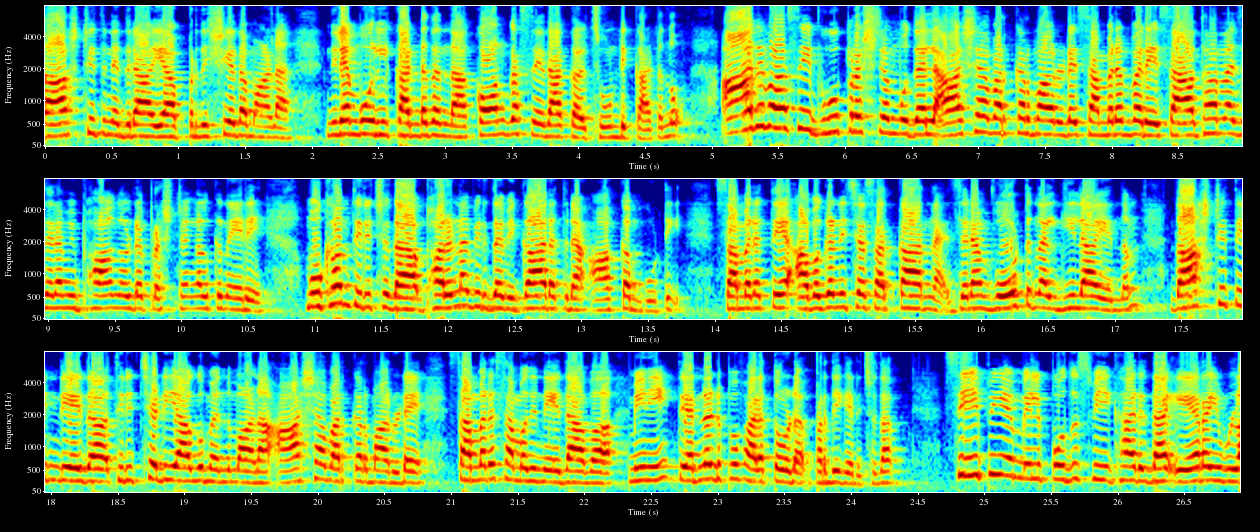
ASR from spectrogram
ധാർഷ്ട്യത്തിനെതിരായ പ്രതിഷേധമാണ് നിലമ്പൂരിൽ കണ്ടതെന്ന് കോൺഗ്രസ് നേതാക്കൾ ചൂണ്ടിക്കാട്ടുന്നു. ആദിവാസി ഭൂപ്രശ്നം മുതൽ ആശാ വർക്കർമാരുടെ സമരം വരെ സാധാരണ ജനവിഭാഗങ്ങളുടെ പ്രശ്നങ്ങൾക്ക് നേരെ മുഖം തിരിച്ചത് ഭരണവിരുദ്ധ വികാരത്തിന് ആക്കം കൂട്ടി. സമരത്തെ അവഗണിച്ച സർക്കാരിന് ജനം വോട്ട് നൽകിയില്ല എന്നും ധാർഷ്ട്യത്തിന്റേത് തിരിച്ചടിയാകുമെന്നുമാണ് ആശാ വർക്കർമാരുടെ സമരസമിതി നേതാവ് മിനി തെരഞ്ഞെടുപ്പ് ഫലത്തോട് പ്രതികരിച്ചത്. സി പി എമ്മിൽ പൊതുസ്വീകാര്യത ഏറെയുള്ള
